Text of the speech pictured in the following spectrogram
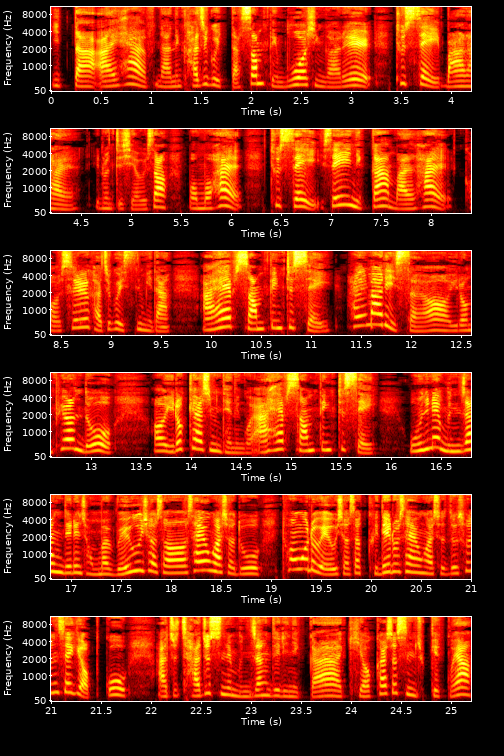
있다. I have. 나는 가지고 있다. something. 무엇인가를 to say. 말할. 이런 뜻이에요. 그래서 뭐뭐 할. to say. say니까 말할 것을 가지고 있습니다. I have something to say. 할 말이 있어요. 이런 표현도 어, 이렇게 하시면 되는 거예요. I have something to say. 오늘의 문장들은 정말 외우셔서 사용하셔도 통으로 외우셔서 그대로 사용하셔도 손색이 없고 아주 자주 쓰는 문장들이니까 기억하셨으면 좋겠고요.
